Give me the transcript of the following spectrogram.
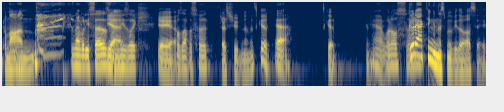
Come on. Isn't that what he says? Yeah. When he's like yeah, yeah. pulls off his hood. Starts shooting him. It's good. Yeah. It's good. Yeah. What else? Good uh, acting in this movie, though. I'll say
